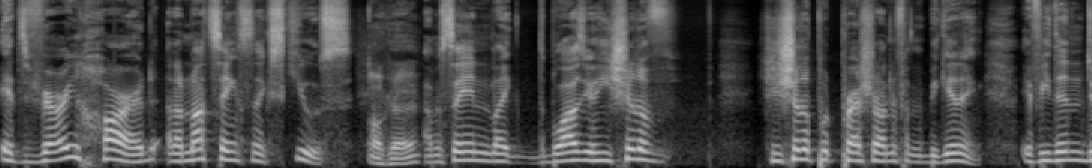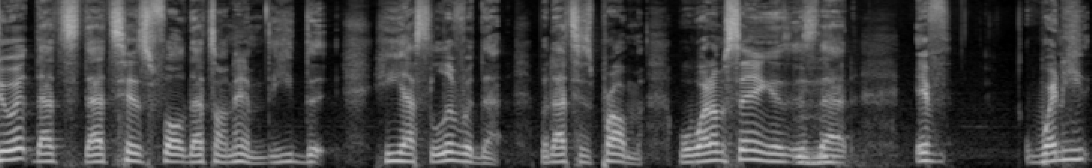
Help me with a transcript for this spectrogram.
it's very hard, and I'm not saying it's an excuse. okay. I'm saying like De Blasio, he should have he should have put pressure on it from the beginning. If he didn't do it, that's that's his fault. That's on him. He he has to live with that. But that's his problem. Well, what I'm saying is is mm-hmm. that if when he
